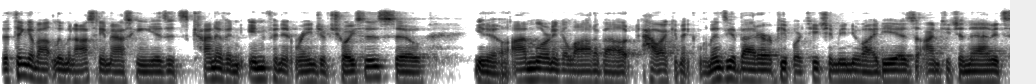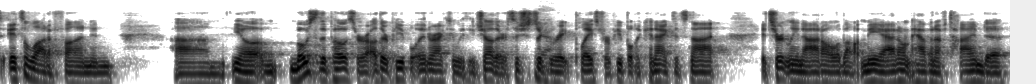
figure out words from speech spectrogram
the thing about luminosity masking is it's kind of an infinite range of choices. So, you know, I'm learning a lot about how I can make Lumenzia better. People are teaching me new ideas. I'm teaching them. It's it's a lot of fun, and um, you know, most of the posts are other people interacting with each other. So it's just yeah. a great place for people to connect. It's not. It's certainly not all about me. I don't have enough time to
